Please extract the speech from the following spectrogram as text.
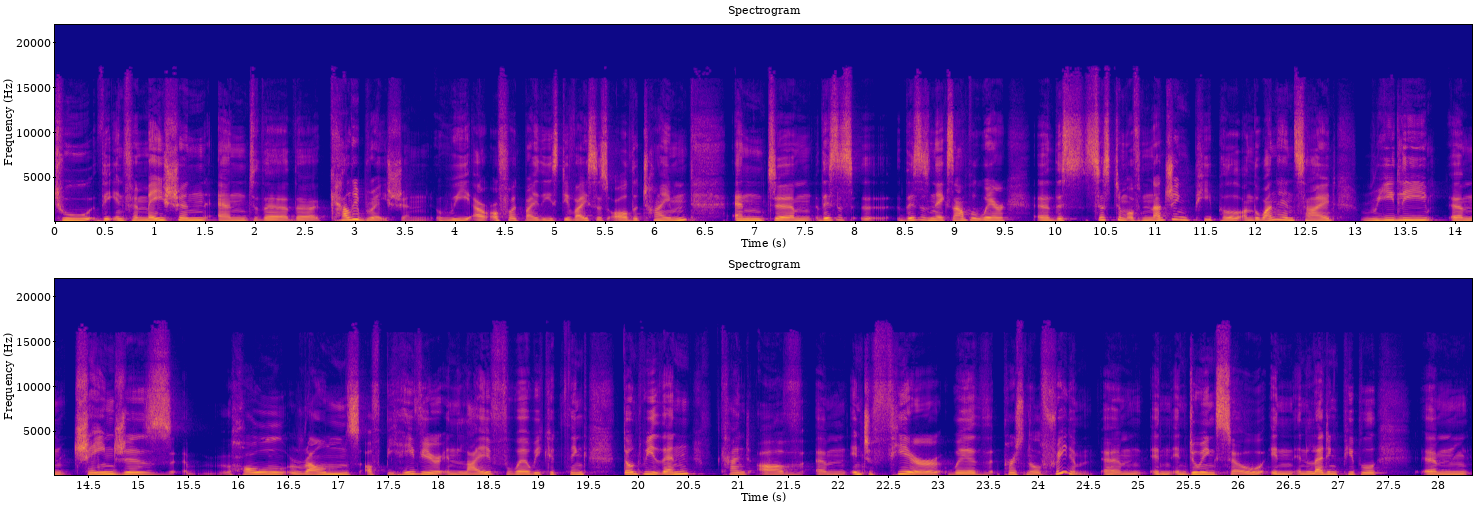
to the information and the, the calibration we are offered by these devices all the time. And um, this is uh, this is an example where uh, this system of nudging people, on the one hand side, really um, changes whole realms of behavior in life, where we could think, don't we then kind of um, interfere with personal freedom um, in in doing so, in in letting people um,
